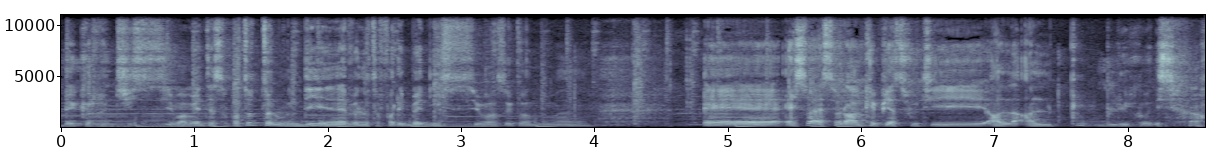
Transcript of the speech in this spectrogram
egregissimamente, soprattutto Lundini è venuto fuori benissimo secondo me e, e sono anche piaciuti al, al pubblico, diciamo.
